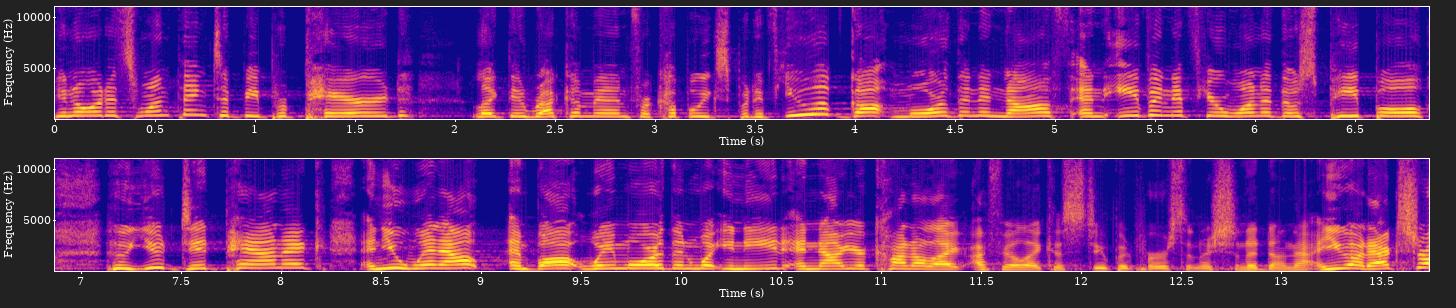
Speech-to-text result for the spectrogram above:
You know what? It's one thing to be prepared like they recommend for a couple weeks. But if you have got more than enough, and even if you're one of those people who you did panic and you went out and bought way more than what you need, and now you're kind of like, I feel like a stupid person. I shouldn't have done that. You got extra?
